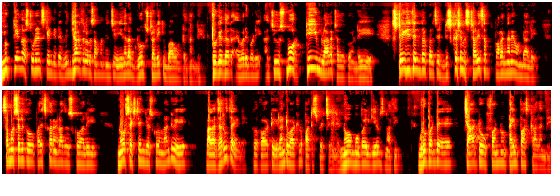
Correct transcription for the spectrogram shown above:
ముఖ్యంగా స్టూడెంట్స్కి ఏంటంటే విద్యార్థులకు సంబంధించి ఈ నెల గ్రూప్ స్టడీకి బాగుంటుందండి. Together everybody achieves more team లాగా చదువుకోండి. స్నేహితులతో కలిసి డిస్కషన్ స్టడీస్ పరంగానే ఉండాలి. సమస్యలకు పరిష్కారం ఎలా చూసుకోవాలి? నోట్స్ ఎక్స్చేంజ్ చేసుకోవడం లాంటివి బాగా జరుగుతాయండి. సో కాబట్టి ఇలాంటి వాటిలో పార్టిసిపేట్ చేయండి. No mobile games nothing group అంటే చాటు ఫన్ టైం పాస్ కాదండి.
